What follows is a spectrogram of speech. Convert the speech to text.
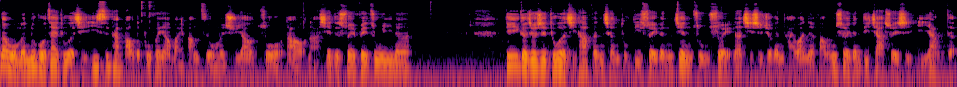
那我们如果在土耳其伊斯坦堡的部分要买房子，我们需要做到哪些的税费注意呢？第一个就是土耳其它分成土地税跟建筑税，那其实就跟台湾的房屋税跟地价税是一样的。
